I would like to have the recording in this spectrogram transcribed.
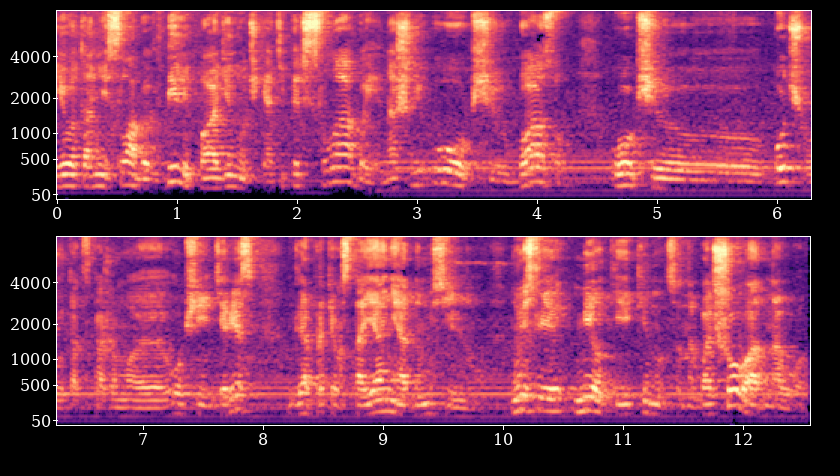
и вот они слабых били поодиночке, а теперь слабые нашли общую базу, общую почву, так скажем, э, общий интерес для противостояния одному сильному. Но если мелкие кинутся на большого одного,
